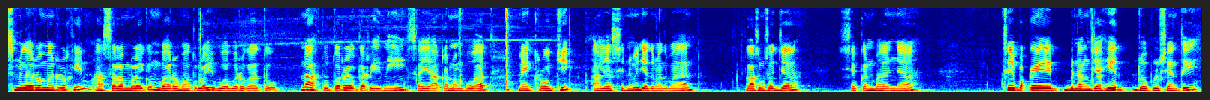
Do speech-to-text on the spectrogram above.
Bismillahirrahmanirrahim. Assalamualaikum warahmatullahi wabarakatuh. Nah tutorial kali ini saya akan membuat micro jig alias cinemate ya teman-teman. Langsung saja siapkan bahannya. Saya pakai benang jahit 20 cm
